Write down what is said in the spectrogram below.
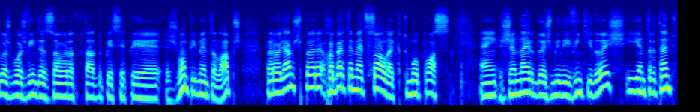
Duas boas-vindas ao eurodeputado do PCP, João Pimenta Lopes, para olharmos para Roberta Metsola, que tomou posse em janeiro de 2022 e, entretanto,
